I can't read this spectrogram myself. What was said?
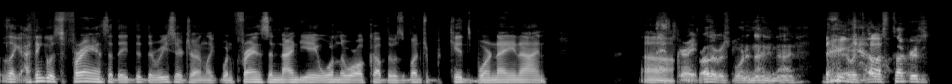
like I think it was France that they did the research on like when France in 98 won the World Cup, there was a bunch of kids born 99 uh, That's great. brother was born in '99. That was, that was, Tucker's.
